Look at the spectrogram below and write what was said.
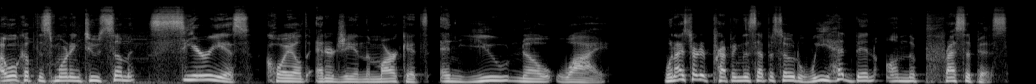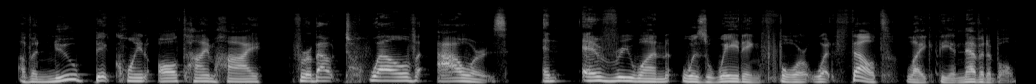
I woke up this morning to some serious coiled energy in the markets, and you know why. When I started prepping this episode, we had been on the precipice of a new Bitcoin all time high for about 12 hours, and everyone was waiting for what felt like the inevitable.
